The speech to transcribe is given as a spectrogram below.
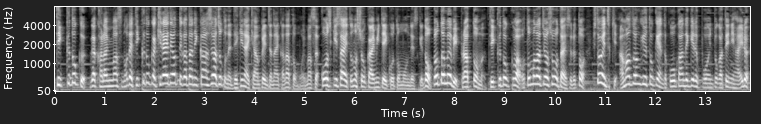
TikTok が絡みますので、TikTok が嫌いだよって方に関しては、ちょっとね、できないキャンペーンじゃないかなと思います。公式サイトの紹介見ていこうと思うんですけど、ショートムービー、プラットフォーム、TikTok はお友達を招待すると、1人につき Amazon ギフト券と交換できるポイントが手に入る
